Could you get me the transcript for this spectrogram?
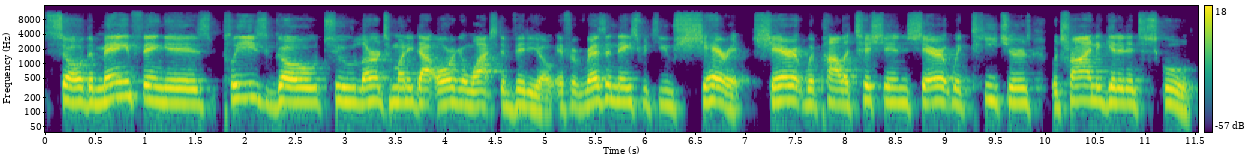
So the main thing is please go to learntomoney.org and watch the video. If it resonates with you, share it. Share it with politicians, share it with teachers. We're trying to get it into school.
